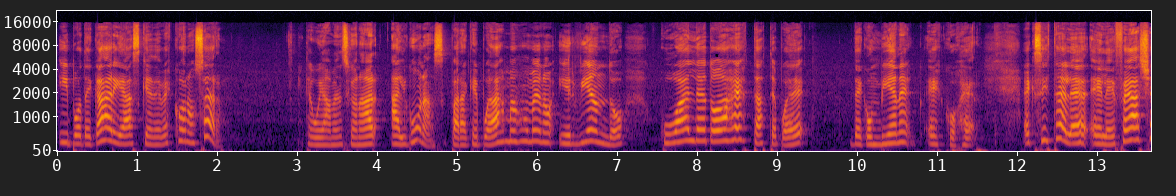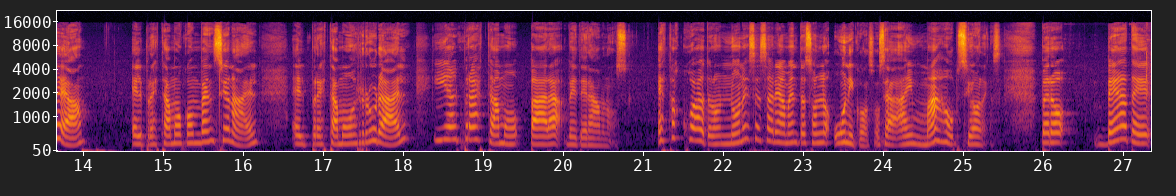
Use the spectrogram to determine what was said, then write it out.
hipotecarias que debes conocer. Te voy a mencionar algunas para que puedas más o menos ir viendo cuál de todas estas te puede, te conviene escoger. Existe el, el FHA, el préstamo convencional, el préstamo rural y el préstamo para veteranos. Estos cuatro no necesariamente son los únicos, o sea, hay más opciones. Pero véate,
